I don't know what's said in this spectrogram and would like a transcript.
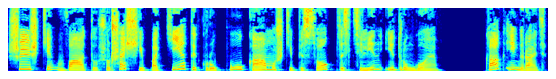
шишки, вату, шуршащие пакеты, крупу, камушки, песок, пластилин и другое. Как играть?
